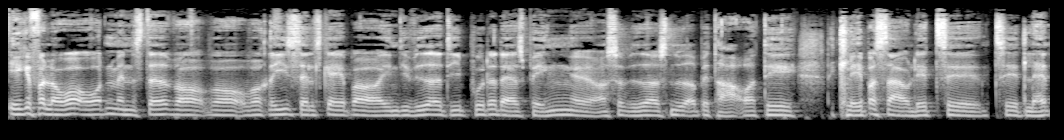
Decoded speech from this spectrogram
ikke for lov og orden, men et sted, hvor, hvor, hvor rige selskaber og individer, de putter deres penge øh, og så videre og snyder og bedrager. Det, det klæber sig jo lidt til, til et land.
